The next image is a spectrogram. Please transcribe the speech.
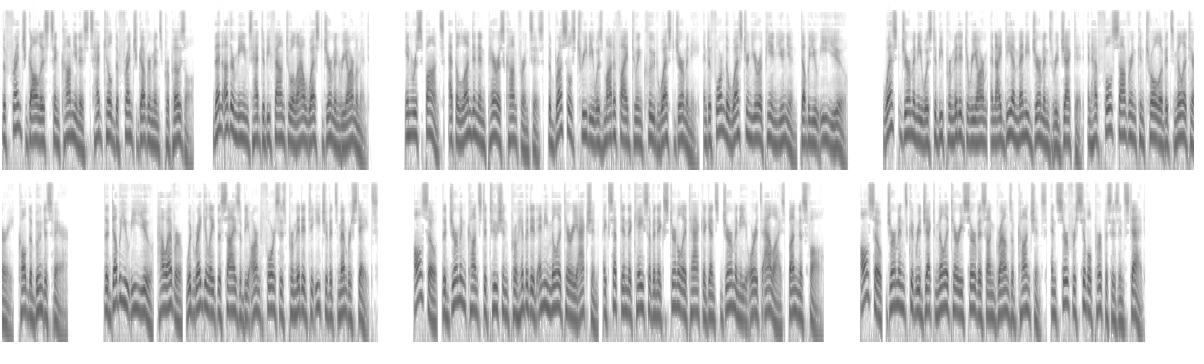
The French Gaullists and Communists had killed the French government's proposal. Then other means had to be found to allow West German rearmament. In response, at the London and Paris conferences, the Brussels Treaty was modified to include West Germany, and to form the Western European Union. West Germany was to be permitted to rearm an idea many Germans rejected, and have full sovereign control of its military, called the Bundeswehr. The WEU, however, would regulate the size of the armed forces permitted to each of its member states. Also, the German constitution prohibited any military action, except in the case of an external attack against Germany or its allies Bundesfall. Also, Germans could reject military service on grounds of conscience, and serve for civil purposes instead.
